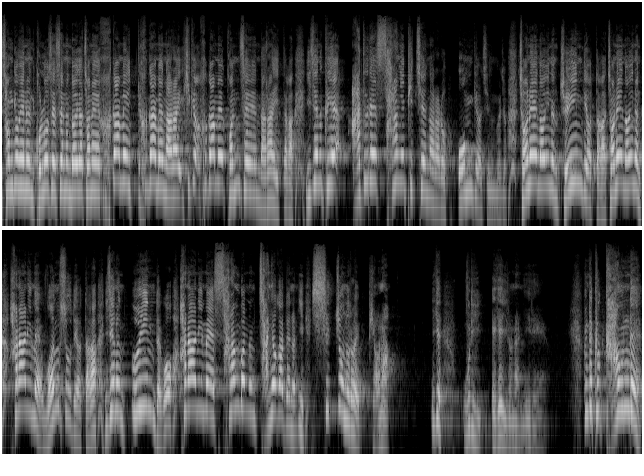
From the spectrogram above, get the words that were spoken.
성경에는 골로새서는 너희가 전에 흑암의 흑암의 나라 흑암의 권세의 나라에 있다가 이제는 그의 아들의 사랑의 빛의 나라로 옮겨지는 거죠. 전에 너희는 죄인 되었다가, 전에 너희는 하나님의 원수 되었다가, 이제는 의인 되고 하나님의 사랑받는 자녀가 되는 이 실존으로의 변화. 이게 우리에게 일어난 일이에요. 근데 그 가운데,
